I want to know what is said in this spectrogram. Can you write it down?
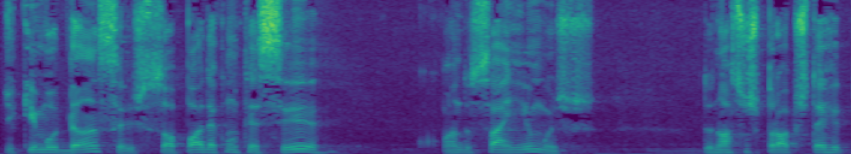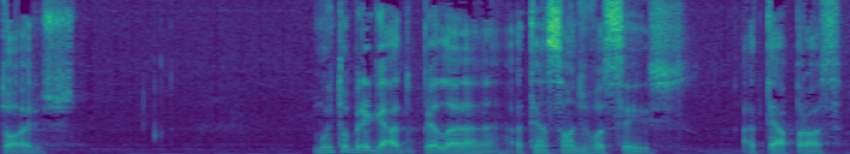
de que mudanças só podem acontecer quando saímos dos nossos próprios territórios. Muito obrigado pela atenção de vocês. Até a próxima.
